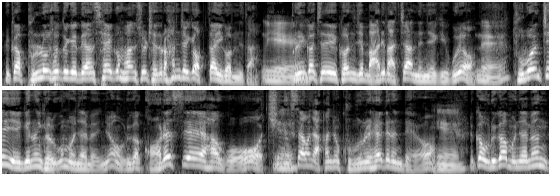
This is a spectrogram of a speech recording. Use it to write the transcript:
그러니까 불로소득에 대한 세금 환수를 제대로 한 적이 없다 이겁니다. 예. 그러니까 그건 이제 말이 맞지 않는 얘기고요. 네. 두 번째 얘기는 결국 뭐냐면요. 우리가 거래세하고 취득세하고는 예. 약간 좀 구분을 해야 되는데요. 예. 그러니까 우리가 뭐냐면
